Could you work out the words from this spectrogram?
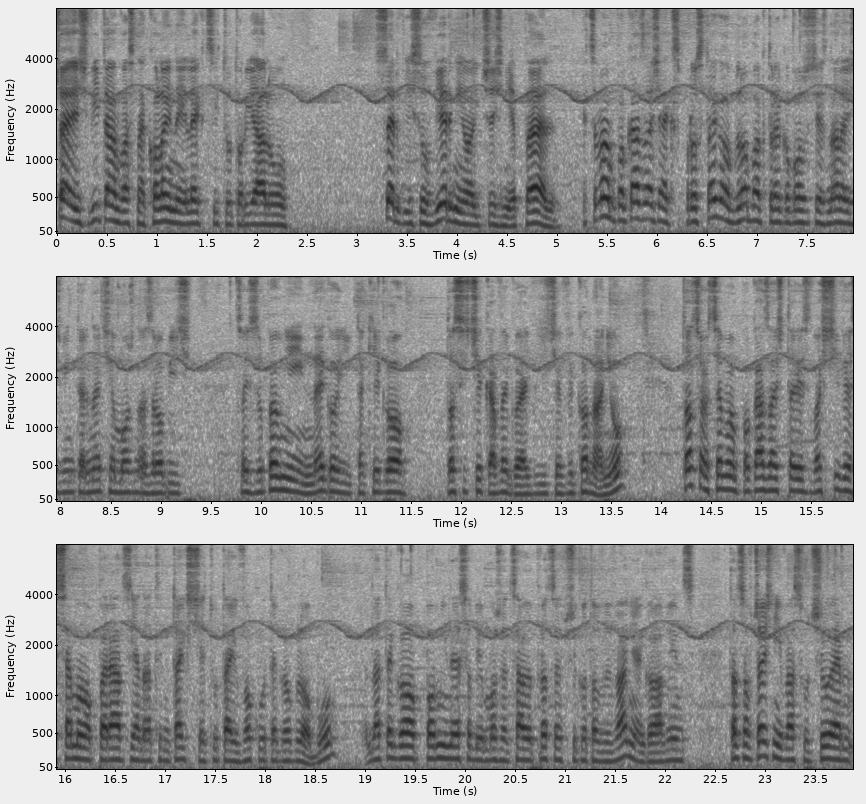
Cześć, witam Was na kolejnej lekcji tutorialu serwisu wierniojczyźnie.pl Chcę Wam pokazać, jak z prostego globa, którego możecie znaleźć w internecie, można zrobić coś zupełnie innego i takiego dosyć ciekawego, jak widzicie w wykonaniu. To, co chcę Wam pokazać, to jest właściwie sama operacja na tym tekście tutaj wokół tego globu. Dlatego pominę sobie może cały proces przygotowywania go, a więc to, co wcześniej Was uczyłem,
